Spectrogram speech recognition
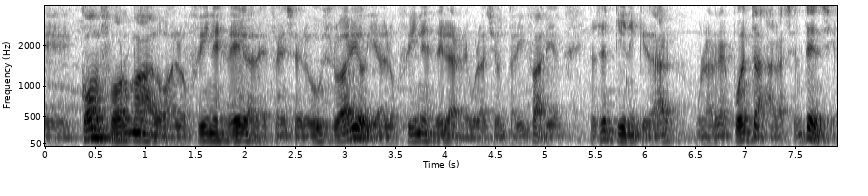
eh, conformado a los fines de la defensa de los usuarios y a los fines de la regulación tarifaria. Entonces tiene que dar una respuesta a la sentencia.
